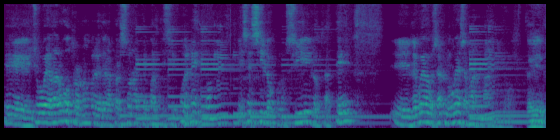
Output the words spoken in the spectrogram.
Eh, yo voy a dar otro nombre de la persona que participó en esto. Ese sí lo conocí, lo traté. Eh, le voy a, lo voy a llamar Mario. Está bien.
